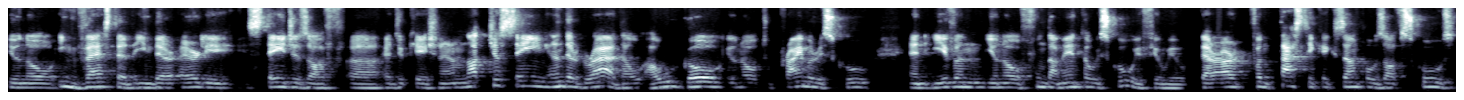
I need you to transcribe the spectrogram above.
you know invested in their early stages of uh, education. And i'm not just saying undergrad. I'll, I will go you know to primary school and even you know fundamental school if you will. There are fantastic examples of schools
